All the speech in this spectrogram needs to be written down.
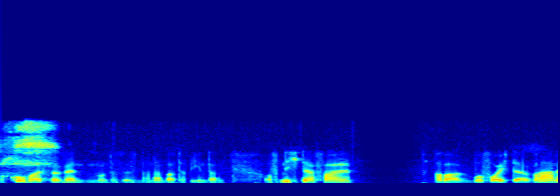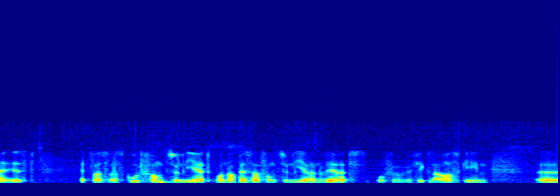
auch Kobalt verwenden und das ist in anderen Batterien dann oft nicht der Fall. Aber wovor ich da warne, ist, etwas, was gut funktioniert und noch besser funktionieren wird, wofür wir fix ausgehen, äh,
